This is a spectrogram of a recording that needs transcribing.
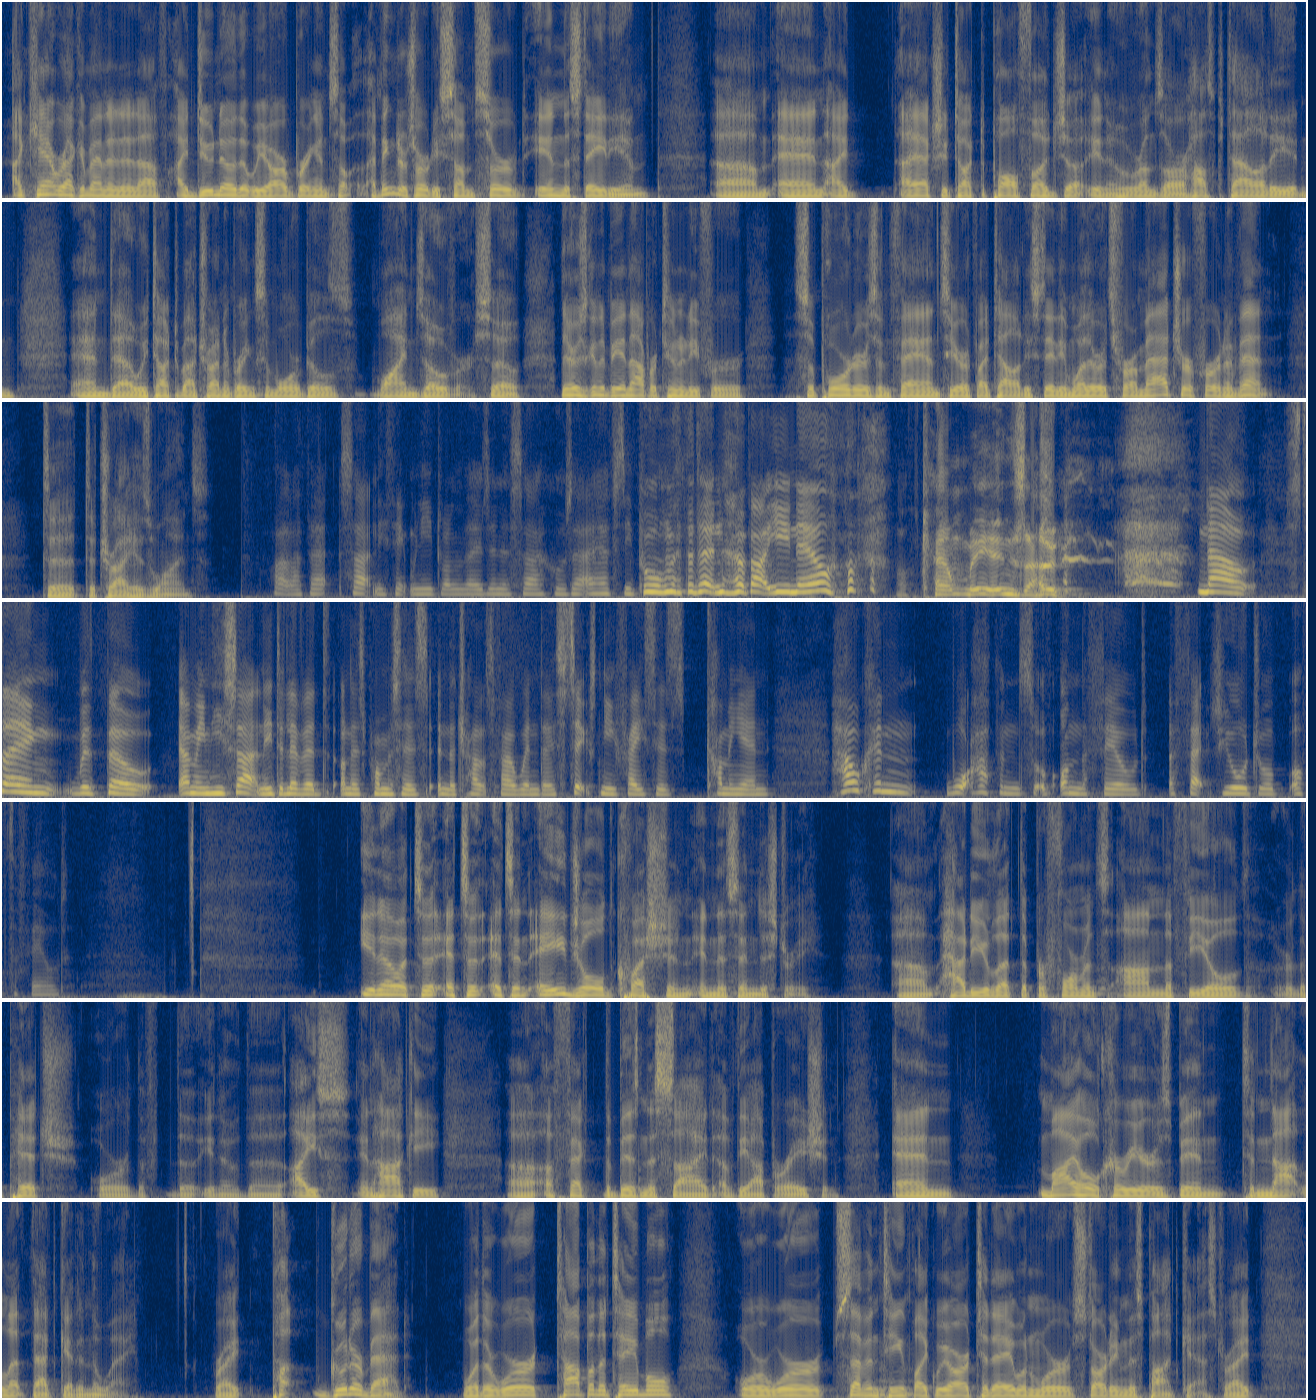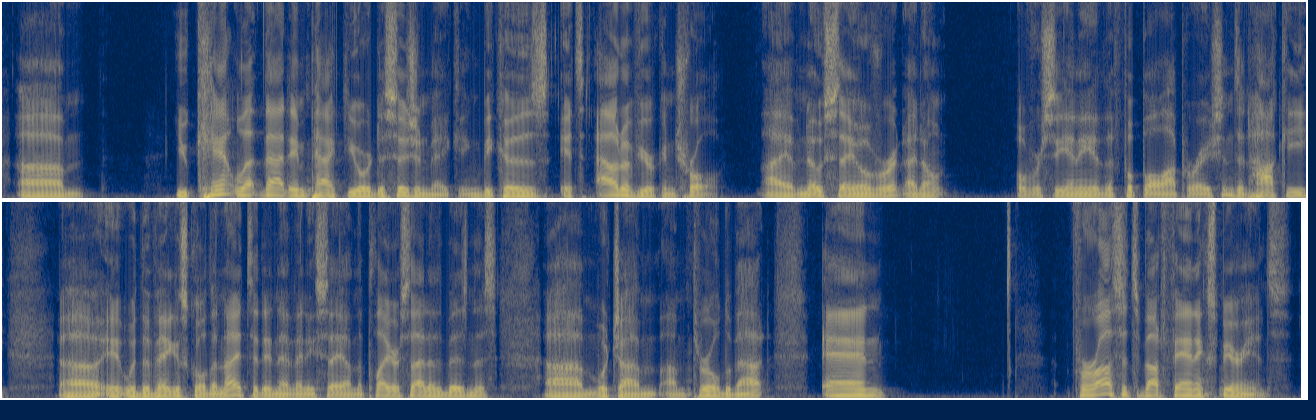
I can't recommend it enough. I do know that we are bringing some. I think there's already some served in the stadium, um, and I I actually talked to Paul Fudge, uh, you know, who runs our hospitality, and and uh, we talked about trying to bring some more Bills wines over. So there's going to be an opportunity for supporters and fans here at Vitality Stadium, whether it's for a match or for an event, to to try his wines. Well, I certainly think we need one of those inner circles at AFC Bournemouth. I don't know about you, Neil. Count me in, Zoe. now, staying with Bill, I mean, he certainly delivered on his promises in the transfer window. Six new faces coming in. How can what happens sort of on the field affect your job off the field? You know, it's a it's a it's an age old question in this industry. Um, how do you let the performance on the field or the pitch or the the you know the ice in hockey uh, affect the business side of the operation? And my whole career has been to not let that get in the way, right? Good or bad, whether we're top of the table or we're 17th like we are today when we're starting this podcast, right? Um, you can't let that impact your decision making because it's out of your control. I have no say over it. I don't oversee any of the football operations and hockey uh, it, with the Vegas Golden Knights. I didn't have any say on the player side of the business, um, which I'm I'm thrilled about. And for us, it's about fan experience.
